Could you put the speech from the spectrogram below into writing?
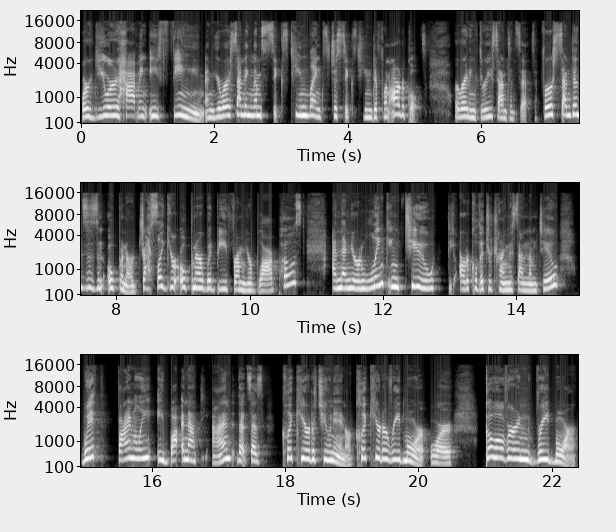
where you are having a theme and you are sending them 16 links to 16 different articles. We're writing three sentences. First sentence is an opener, just like your opener would be from your blog post. And then you're linking to the article that you're trying to send them to with finally a button at the end that says, click here to tune in or click here to read more or go over and read more.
